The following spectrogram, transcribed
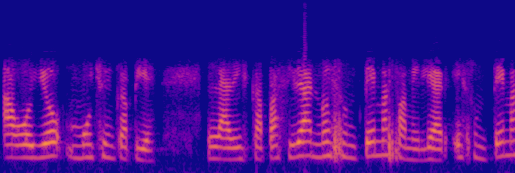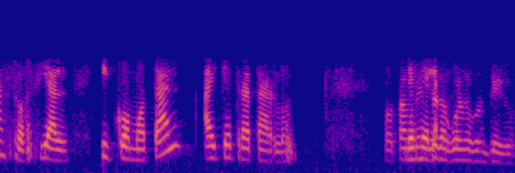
hago yo mucho hincapié, la discapacidad no es un tema familiar, es un tema social y como tal hay que tratarlo. Totalmente de acuerdo contigo.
